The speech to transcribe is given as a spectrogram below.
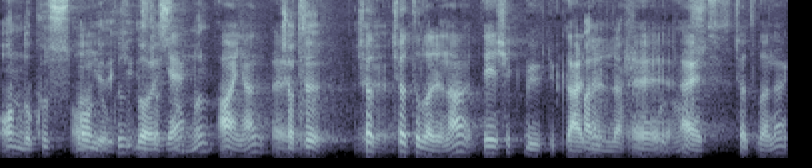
19 19 bölgedeki bölge. Aynen. e, çatı çat- çatılarına değişik büyüklüklerde. Paneller e, kurdunuz. evet, çatılarına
